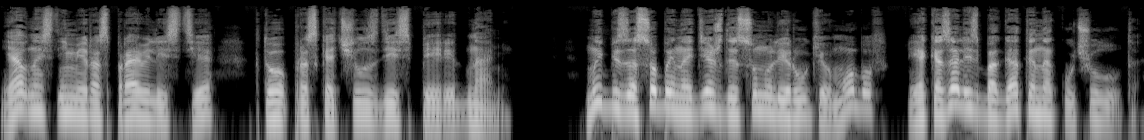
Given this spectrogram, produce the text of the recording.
Явно с ними расправились те, кто проскочил здесь перед нами. Мы без особой надежды сунули руки в мобов и оказались богаты на кучу лута.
